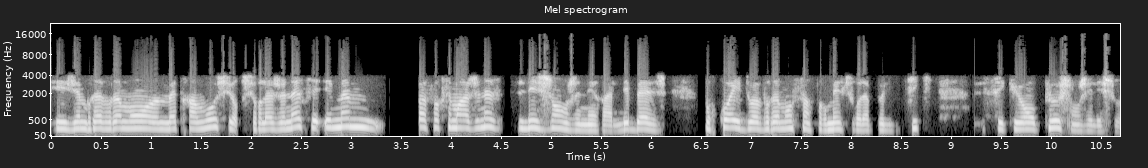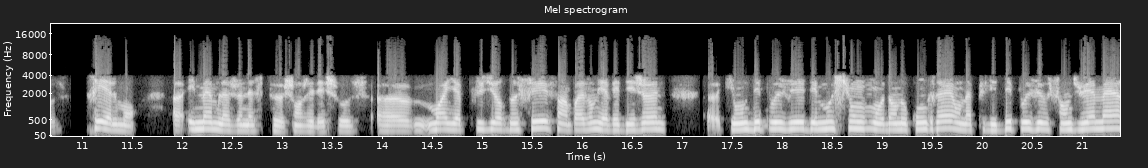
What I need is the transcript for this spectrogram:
Et j'aimerais vraiment mettre un mot sur sur la jeunesse et même pas forcément la jeunesse, les gens en général, les Belges. Pourquoi ils doivent vraiment s'informer sur la politique? C'est qu'on peut changer les choses réellement. Euh, et même la jeunesse peut changer les choses. Euh, moi, il y a plusieurs dossiers. Enfin, par exemple, il y avait des jeunes euh, qui ont déposé des motions dans nos congrès. On a pu les déposer au sein du MR.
